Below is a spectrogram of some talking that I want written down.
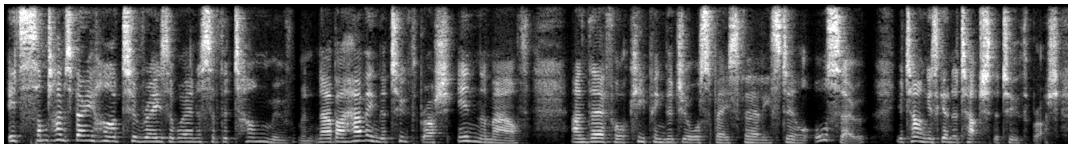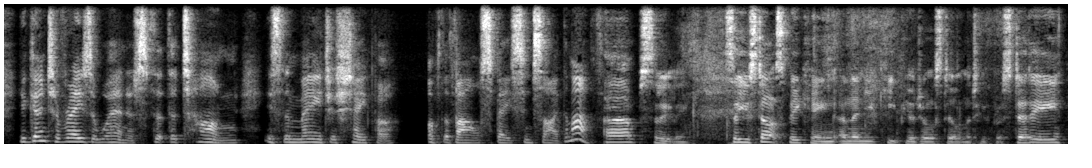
it's sometimes very hard to raise awareness of the tongue movement. Now, by having the toothbrush in the mouth and therefore keeping the jaw space fairly still, also, your tongue is going to touch the toothbrush. You're going to raise awareness that the tongue is the major shaper of the vowel space inside the mouth. Absolutely. So you start speaking and then you keep your jaw still and the toothbrush steady.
